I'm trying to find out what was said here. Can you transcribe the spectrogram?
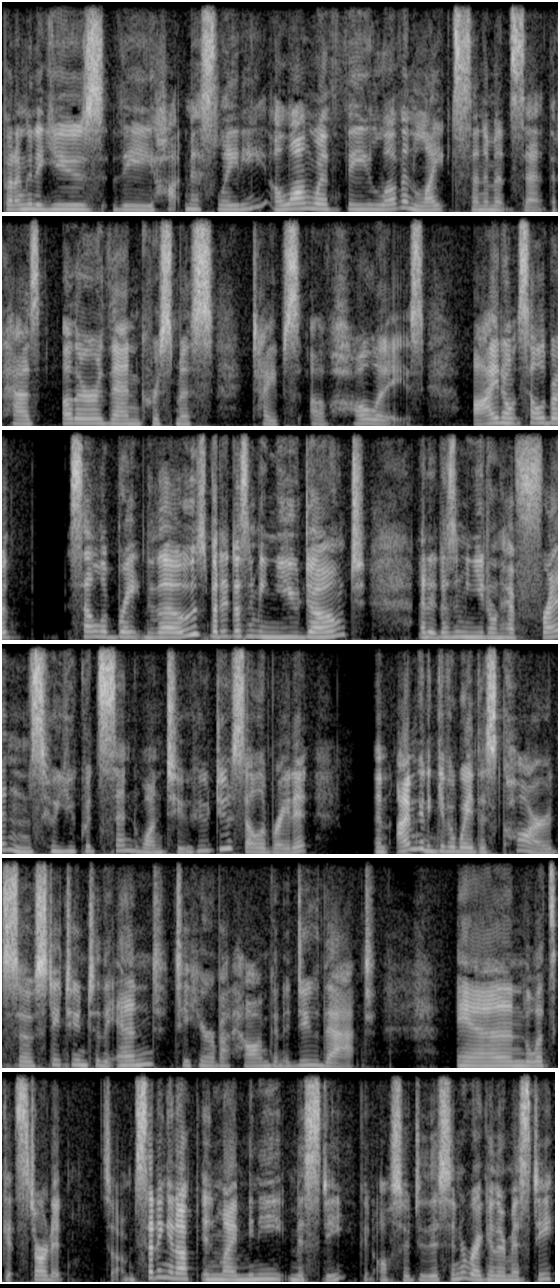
but I'm going to use the Hot Mess Lady along with the Love and Light sentiment set that has other than Christmas types of holidays. I don't celebrate celebrate those, but it doesn't mean you don't, and it doesn't mean you don't have friends who you could send one to who do celebrate it. And I'm going to give away this card, so stay tuned to the end to hear about how I'm going to do that. And let's get started. So I'm setting it up in my mini MISTI. You could also do this in a regular MISTI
